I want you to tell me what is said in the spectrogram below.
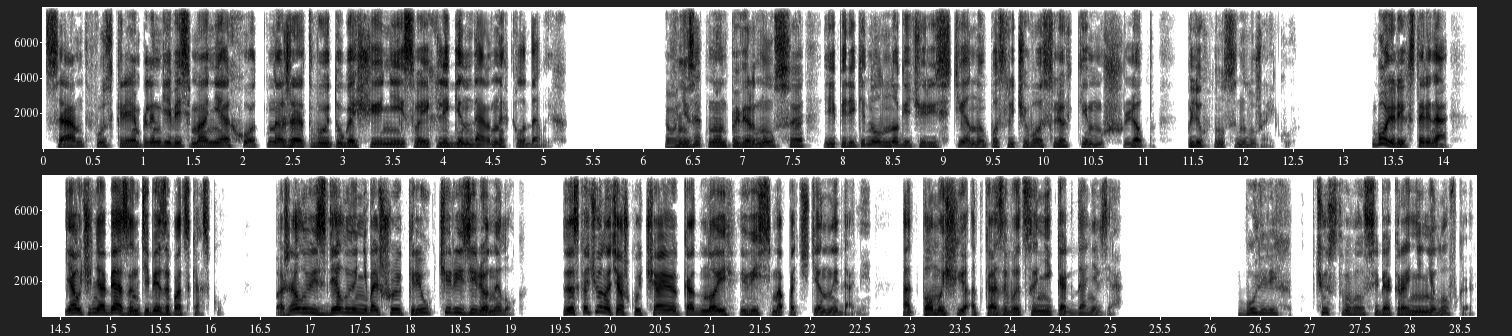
Сам Тфус Кремплинги весьма неохотно жертвует угощение своих легендарных кладовых. Внезапно он повернулся и перекинул ноги через стену, после чего с легким шлеп плюхнулся на лужайку. Булерих, старина, я очень обязан тебе за подсказку. Пожалуй, сделаю небольшой крюк через зеленый лог. Заскочу на чашку чаю к одной весьма почтенной даме. От помощи отказываться никогда нельзя. Булерих чувствовал себя крайне неловко,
